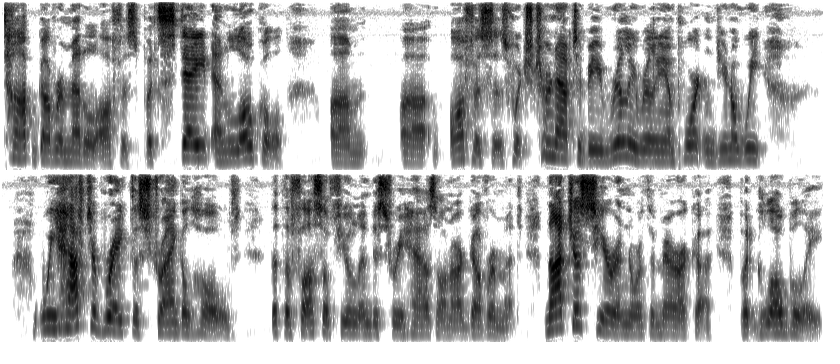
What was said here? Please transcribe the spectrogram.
top governmental office, but state and local um, uh, offices, which turn out to be really, really important. You know, we we have to break the stranglehold that the fossil fuel industry has on our government, not just here in North America, but globally.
